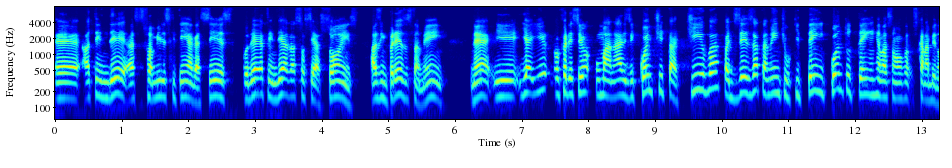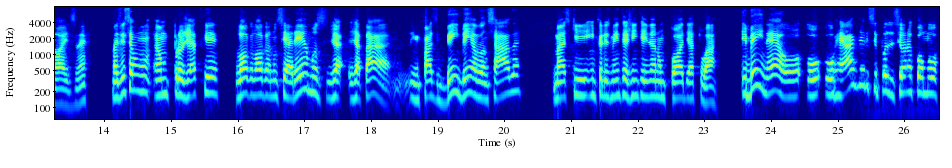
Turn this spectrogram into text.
é, atender as famílias que têm HCs, poder atender as associações, as empresas também, né? E, e aí oferecer uma análise quantitativa para dizer exatamente o que tem e quanto tem em relação aos canabinoides, né? Mas esse é um, é um projeto que logo, logo anunciaremos, já está em fase bem, bem avançada, mas que infelizmente a gente ainda não pode atuar. E bem, né, o, o, o Reage ele se posiciona como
